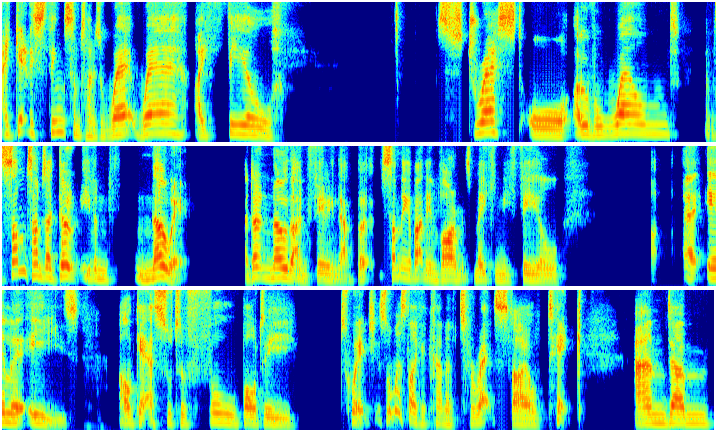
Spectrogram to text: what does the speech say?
I get this thing sometimes where where I feel stressed or overwhelmed. And sometimes I don't even know it. I don't know that I'm feeling that, but something about the environment's making me feel uh, ill at ease. I'll get a sort of full body twitch. It's almost like a kind of Tourette style tic. And, um,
